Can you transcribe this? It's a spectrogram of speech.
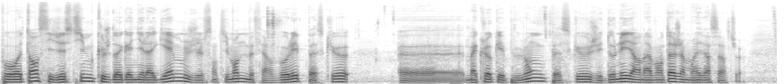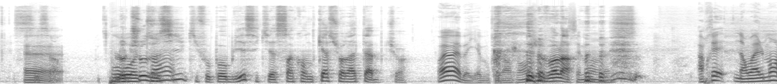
Pour autant, si j'estime que je dois gagner la game, j'ai le sentiment de me faire voler parce que euh, ma cloque est plus longue parce que j'ai donné un avantage à mon adversaire, tu vois. C'est Euh, ça. L'autre chose aussi qu'il faut pas oublier, c'est qu'il y a 50k sur la table, tu vois. Ouais, ouais, bah il y a beaucoup d'argent. Voilà. Après, normalement,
